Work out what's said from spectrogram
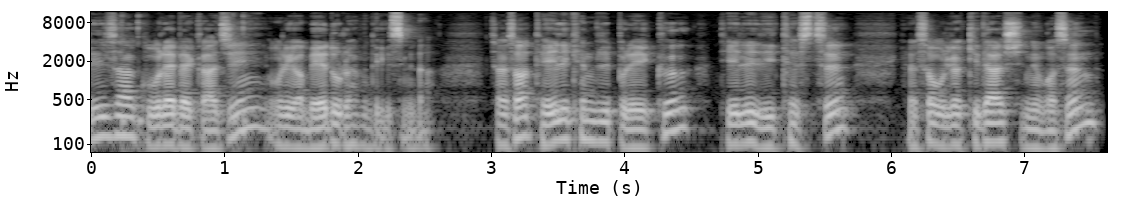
149레벨까지 우리가 매도를 하면 되겠습니다. 자, 그래서 daily candle break, daily retest. 그래서 우리가 기대할 수 있는 것은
